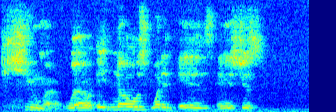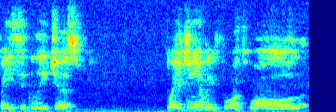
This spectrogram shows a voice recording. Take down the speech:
humor, where it knows what it is and it's just basically just breaking every fourth wall,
